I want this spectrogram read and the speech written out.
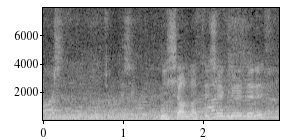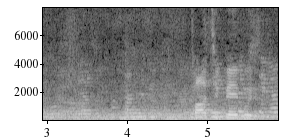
karşılığını bulur. Çok teşekkür ederim. İnşallah teşekkür ederiz. Fatih Bey buyurun.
